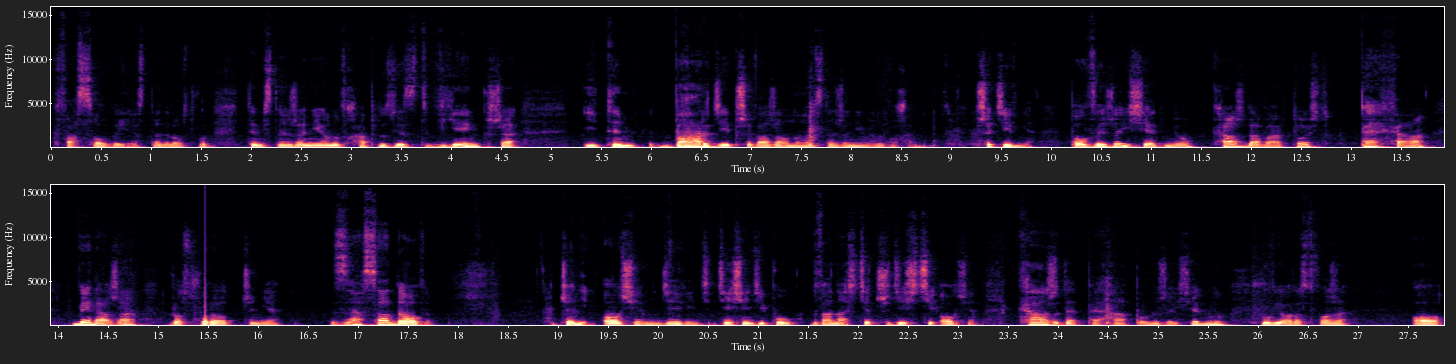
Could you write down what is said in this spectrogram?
kwasowy jest ten roztwór, tym stężenie jonów H jest większe i tym bardziej przeważa ono nad stężeniem jonów OH-. Przeciwnie, powyżej 7 każda wartość pH wyraża roztwór o odczynie zasadowym. Czyli 8, 9, 10,5, 12, 38. Każde pH powyżej 7 mówi o roztworze o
